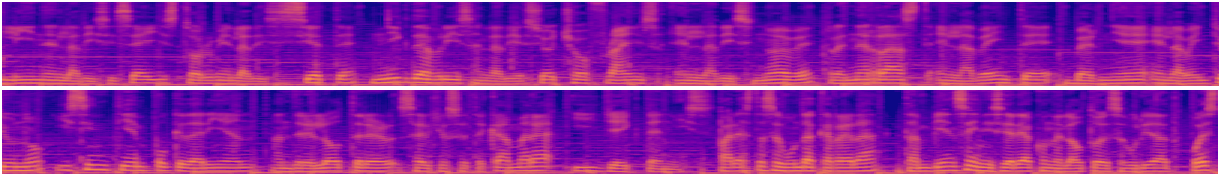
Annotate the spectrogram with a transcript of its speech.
Lin en la 16, Torby en la 17, Nick De Vries en la 18, Frains en la 19, René Rast en la 20, Bernier en la 21 y sin tiempo quedarían André Lotterer, Sergio Sete Cámara y Jake Dennis. Para esta segunda carrera también se iniciaría con el auto de seguridad, pues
